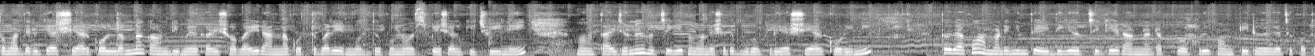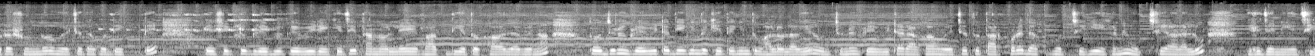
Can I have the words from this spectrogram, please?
তোমাদেরকে আর শেয়ার করলাম না, কারণ ডিমের কারি সবাই রান্না করতে পারে, এর মধ্যে কোনো স্পেশাল কিছুই নেই। তাই জন্যই হচ্ছে গিয়ে তোমাদের সাথে পুরোপুরি আর শেয়ার করিনি। তো দেখো আমার কিন্তু এইদিকে হচ্ছে গিয়ে রান্নাটা পুরোপুরি কমপ্লিট হয়ে গেছে। কতটা সুন্দর হয়েছে দেখো দেখতে। বেশি একটু গ্রেভি গ্রেভি রেখেছি, তা নাহলে ভাত দিয়ে তো খাওয়া যাবে না। তো ওর জন্য গ্রেভিটা দিয়ে কিন্তু খেতে কিন্তু ভালো লাগে, ওর জন্য গ্রেভিটা রাখা হয়েছে। তো তারপরে দেখো হচ্ছে গিয়ে এখানে উচ্ছে আর আলু ভেজে নিয়েছি।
